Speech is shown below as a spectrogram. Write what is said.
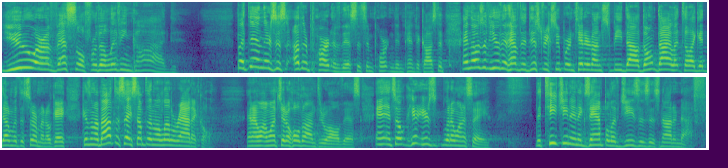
You are a vessel for the living God. But then there's this other part of this that's important in Pentecost. And, and those of you that have the district superintendent on speed dial, don't dial it till I get done with the sermon, okay? Because I'm about to say something a little radical. And I, want you to hold on through all this. And, and so here, here's what I want to say the teaching and example of Jesus is not enough.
